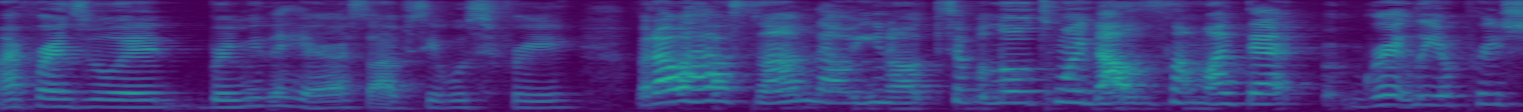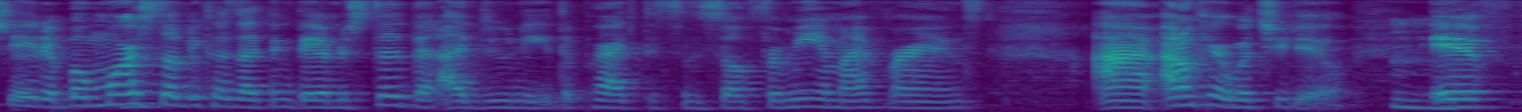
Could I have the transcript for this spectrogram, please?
My friends would bring me the hair, so obviously it was free. But I would have some that would, you know tip a little twenty dollars or something like that. Greatly appreciated, but more so because I think they understood that I do need the practice, and so for me and my friends, I, I don't care what you do. If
